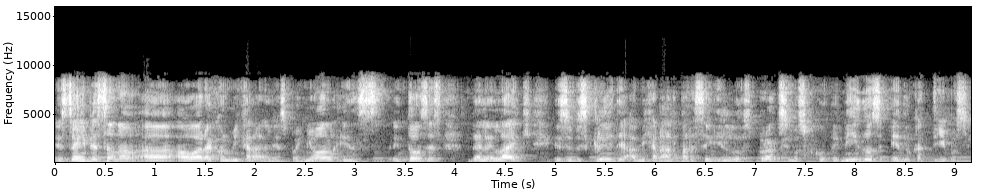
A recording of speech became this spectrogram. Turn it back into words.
Estoy empezando ahora con mi canal en español, entonces dale like y suscríbete a mi canal para seguir los próximos contenidos educativos.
